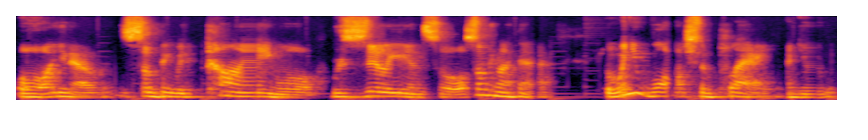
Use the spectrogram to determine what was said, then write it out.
or, you know, something with time or resilience or something like that. But when you watch them play and you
